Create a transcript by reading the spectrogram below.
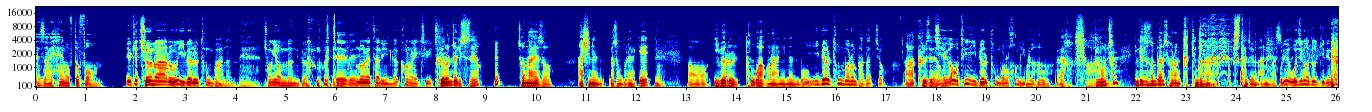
as I hang up the phone. 이렇게 전화로 이별을 통보하는 네, 정이 없는 그런 노래. 네네. 로레타 린과 코네이 트위트. 그런 적 있으세요? 네? 전화해서 아시는 여성분에게 네. 어 이별을 통보하거나 아니면 뭐 이- 이별 통보는 받았죠. 아 그러세요? 제가 어떻게 이별 통보를 합니까? 아이고, 야, 어떻게 보면 참 임백준 선배는 저랑 같은 게 많아요. 비슷한 점이 많은 것 우리 같습니다. 오징어들끼리는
